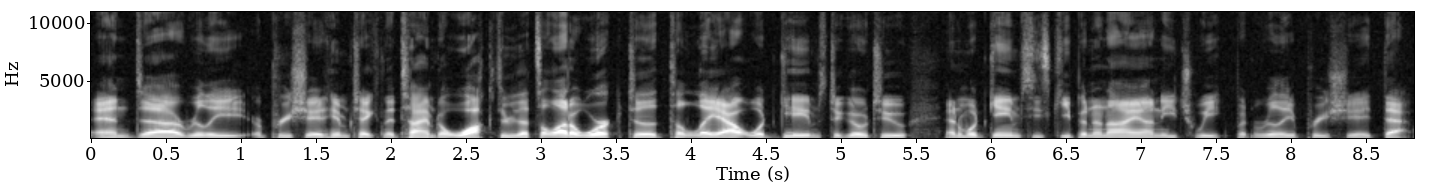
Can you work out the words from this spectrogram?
And uh, really appreciate him taking the time to walk through. That's a lot of work to, to lay out what games to go to and what games he's keeping an eye on each week, but really appreciate that.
